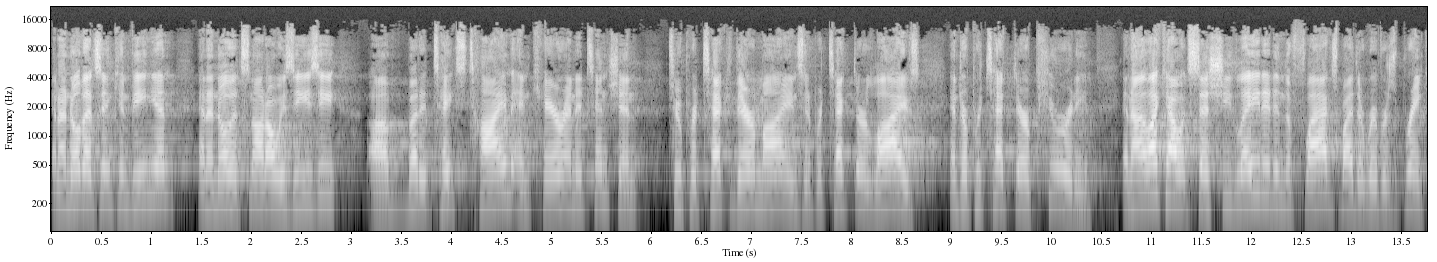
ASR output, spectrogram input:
And I know that's inconvenient, and I know that's not always easy, uh, but it takes time and care and attention to protect their minds and protect their lives and to protect their purity. And I like how it says she laid it in the flags by the river's brink.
